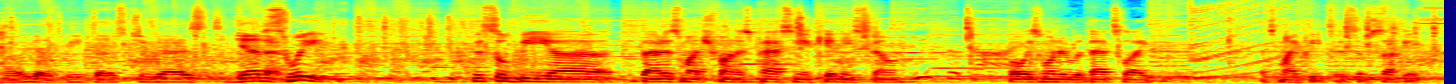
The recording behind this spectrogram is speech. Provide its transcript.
well, we gotta beat those two guys together. Sweet. This will be uh, about as much fun as passing a kidney stone. I've always wondered what that's like. That's my pizza, so suck it.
